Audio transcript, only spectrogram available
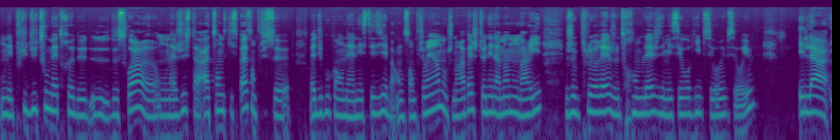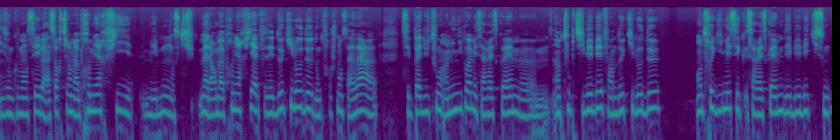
on n'est plus du tout maître de, de, soi. Euh, on a juste à attendre ce qui se passe. En plus euh, bah, du coup quand on est anesthésié bah on sent plus rien. Donc je me rappelle je tenais la main de mon mari, je pleurais, je tremblais, je disais mais c'est horrible, c'est horrible, c'est horrible. Et là, ils ont commencé bah, à sortir ma première fille. Mais bon, mais alors ma première fille, elle faisait 2 kg 2, donc franchement, ça va. C'est pas du tout un mini poids, mais ça reste quand même euh, un tout petit bébé. Enfin, 2 kg 2, entre guillemets, c'est ça reste quand même des bébés qui sont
